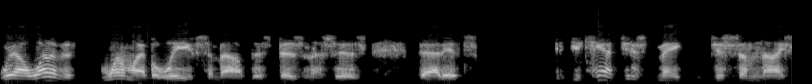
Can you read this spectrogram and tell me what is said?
Well, one of the one of my beliefs about this business is that it's you can't just make just some nice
